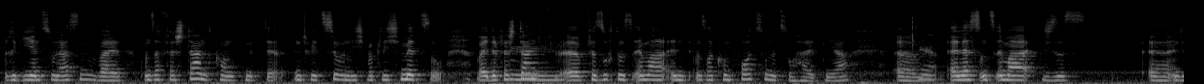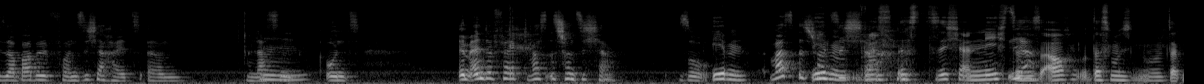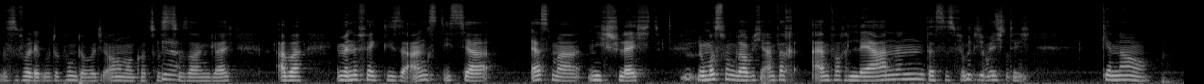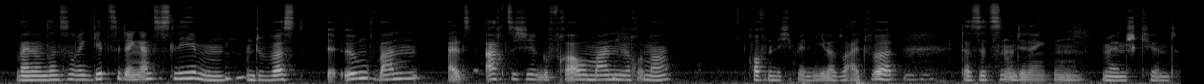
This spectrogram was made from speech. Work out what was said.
regieren zu lassen, weil unser Verstand kommt mit der Intuition nicht wirklich mit, so, weil der Verstand mhm. äh, versucht uns immer in unserer Komfortzone zu halten, ja. Ähm, ja. Er lässt uns immer dieses äh, in dieser Bubble von Sicherheit ähm, lassen mhm. und im Endeffekt, was ist schon sicher? So. Eben. Was ist schon Eben, sicher? Was ist sicher nichts? Das ja. ist auch, das muss ich, das ist voll der gute Punkt, da wollte ich auch noch mal kurz was ja. zu sagen gleich. Aber im Endeffekt, diese Angst, die ist ja erstmal nicht schlecht. Mhm. Nur muss man, glaube ich, einfach, einfach lernen, das ist wirklich wichtig. Genau. Weil ansonsten regiert sie dein ganzes Leben. Mhm. Und du wirst irgendwann als 80-jährige Frau, Mann, wie auch immer, hoffentlich, wenn jeder so alt wird, mhm. da sitzen und dir denken, Mensch, Kind,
